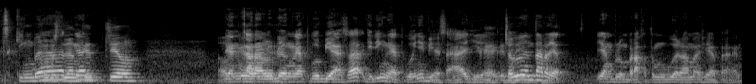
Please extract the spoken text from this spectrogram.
ceking Kurus banget dan kan. kecil. Dan karena lu udah ngeliat gue biasa, jadi ngeliat gue nya biasa aja. Kayak Coba gede. ntar lihat yang belum pernah ketemu gue lama siapa kan.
